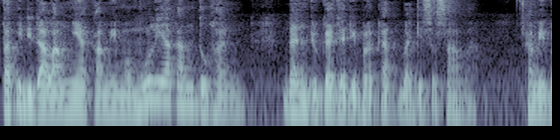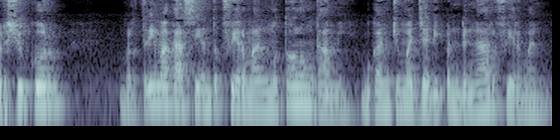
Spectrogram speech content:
tapi di dalamnya kami memuliakan Tuhan dan juga jadi berkat bagi sesama. Kami bersyukur, berterima kasih untuk firman-Mu, tolong kami, bukan cuma jadi pendengar firman,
